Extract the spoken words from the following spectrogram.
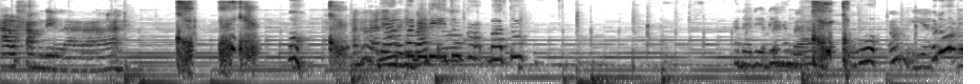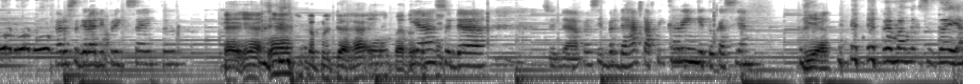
Alhamdulillah. Oh, Aduh ada yang lagi batuk. Dede itu kok batuk? Ada Dede yang yang batuk? batuk. Oh iya. Aduh, aduh, aduh, aduh. Harus segera diperiksa itu. Kayaknya sudah berdahak ini baru. Iya sudah sudah apa sih berdahak tapi kering gitu kasihan. Iya. Memang susah ya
